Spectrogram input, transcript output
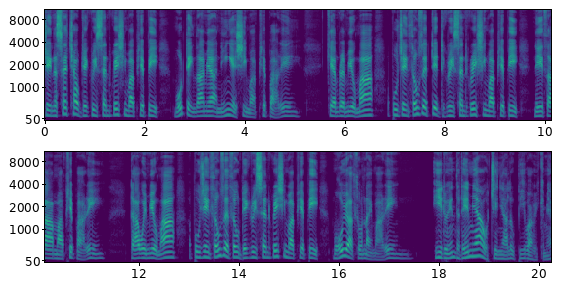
ချိန်26ဒီဂရီစင်တီဂရိတ်ရှိမှဖြစ်ပြီးမိုးတိမ်သားများအနည်းငယ်ရှိမှဖြစ်ပါတယ်။ Canberra မြို့မှာအပူချိန်31ဒီဂရီစင်တီဂရိတ်ရှိမှဖြစ်ပြီးနေသားမှာဖြစ်ပါတယ်။ Darwin မြို့မှာအပူချိန်33ဒီဂရီစင်တီဂရိတ်ရှိမှဖြစ်ပြီးမိုးရွာသွန်းနိုင်ပါတယ်။ဤတွင်သတင်းများကိုကြီးညာလို့ပြီးပါပြီခင်ဗျ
